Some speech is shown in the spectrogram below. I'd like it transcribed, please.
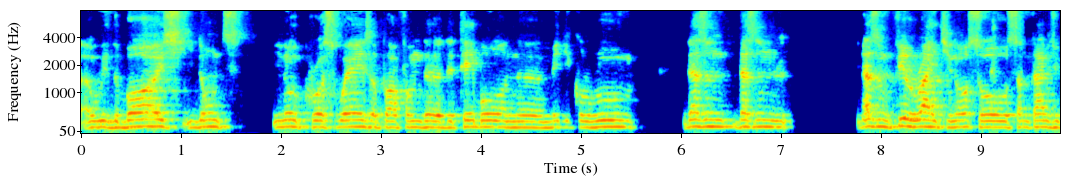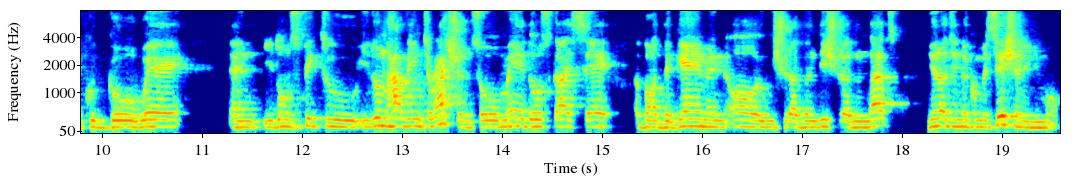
uh, with the boys. You don't, you know, cross ways apart from the, the table on the medical room. It doesn't doesn't it doesn't feel right. You know, so sometimes you could go away and you don't speak to you don't have the interaction. So may those guys say about the game and oh we should have done this, should have done that. You're not in the conversation anymore.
